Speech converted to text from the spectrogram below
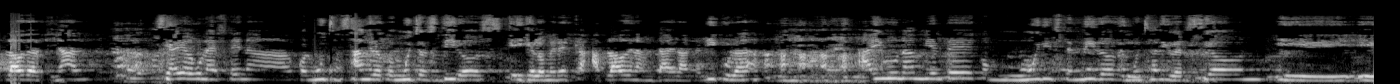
aplaude al final. Si hay alguna escena con mucha sangre, con muchos tiros y que lo merezca, aplauden a mitad de la película. hay un ambiente muy distendido, de mucha diversión y, y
